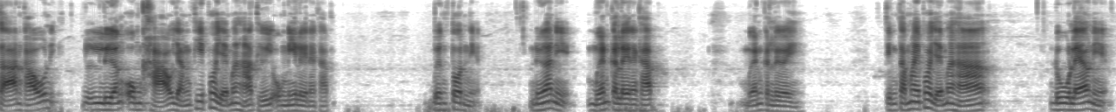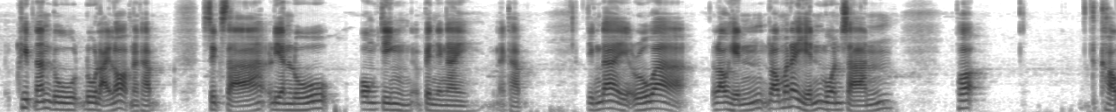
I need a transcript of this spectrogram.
สารเขานี่เหลืองอมขาวอย่างที่พ่อใหญ่มหาถืออยู่องค์นี้เลยนะครับ เบื้องต้นเนี่ยเนื้อนี่เหมือนกันเลยนะครับ เหมือนกันเลย จึงทำให้พ่อใหญ่มหาดูแล้วเนี่ยคลิปนั้นดูดูหลายรอบนะครับ ศึกษาเรียนรู้องค์จริงเป็นยังไงนะครับ จึงได้รู้ว่า เราเห็นเราไม่ได้เห็นมวลสาร เพราะเขา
